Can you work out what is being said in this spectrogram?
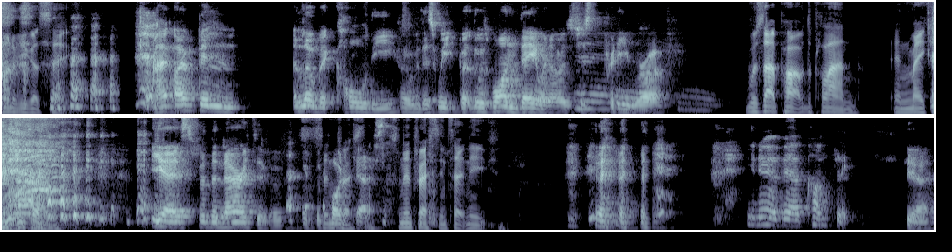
One of you got sick. I, I've been a little bit coldy over this week, but there was one day when I was just pretty Mm. rough. Was that part of the plan in making the? Yeah, it's for the narrative of, of the podcast. It's an interesting technique. you know, a bit of conflict. yeah.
